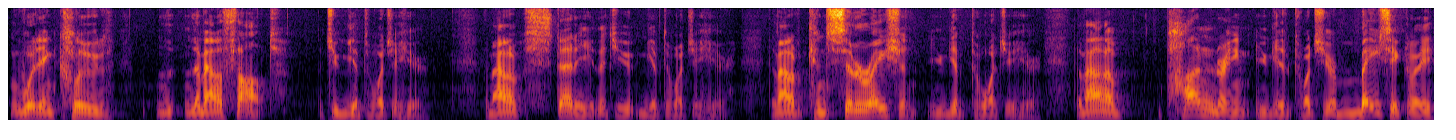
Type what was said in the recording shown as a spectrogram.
would include the amount of thought that you give to what you hear, the amount of study that you give to what you hear, the amount of consideration you give to what you hear, the amount of pondering you give to what you hear. Basically,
